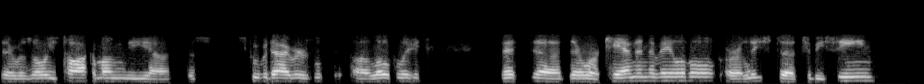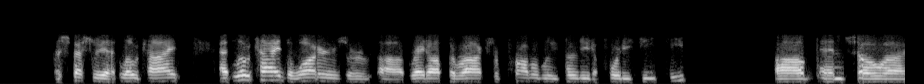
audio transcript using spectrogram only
there was always talk among the, uh, the scuba divers uh, locally that uh, there were cannon available, or at least uh, to be seen, especially at low tide. At low tide, the waters are uh, right off the rocks are probably 30 to 40 feet deep. Uh, and so, uh,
